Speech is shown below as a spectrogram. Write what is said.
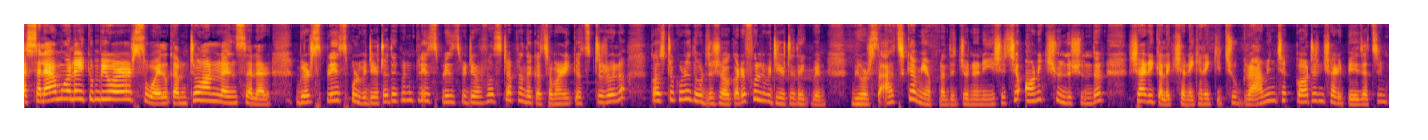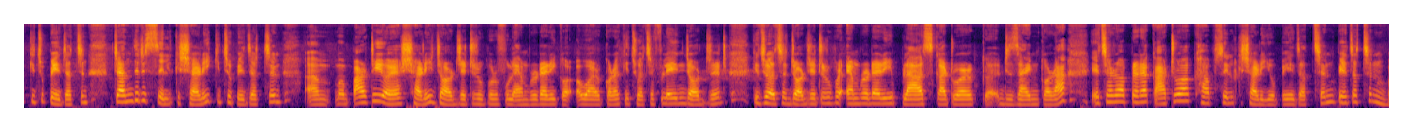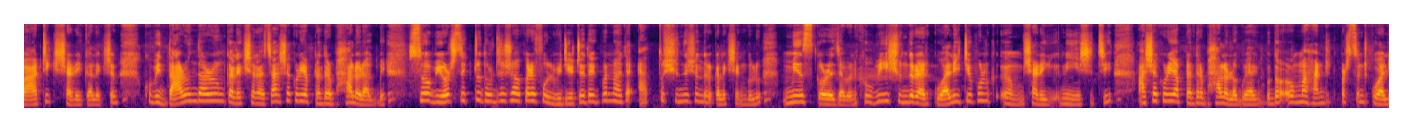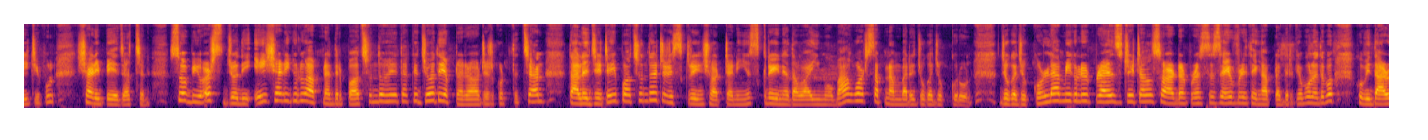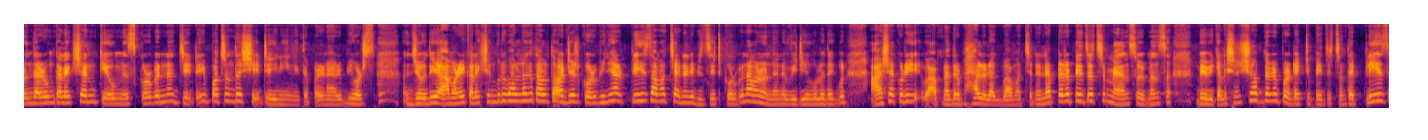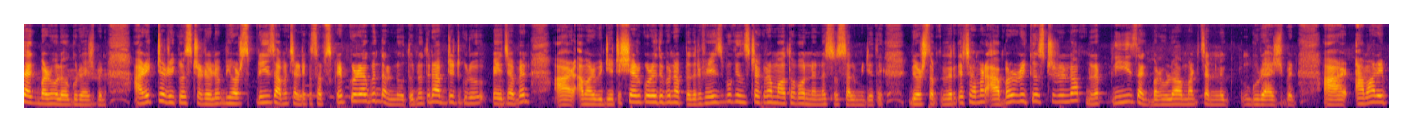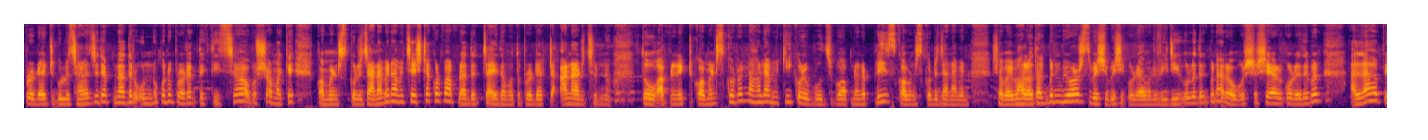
আসসালামু আলাইকুম viewers welcome to online seller viewers please full ভিডিওটা দেখবেন। প্লিজ প্লিজ ভিডিওর ফার্স্টে আপনাদের কাছে আমার রিকোয়েস্ট রইল। কষ্ট করে, ধৈর্য সহকারে ফুল ভিডিওটা দেখবেন। ভিউয়ার্স আজকে আমি আপনাদের জন্য নিয়ে এসেছি অনেক সুন্দর সুন্দর শাড়ি কালেকশন এখানে কিছু গ্রামীণ কটন শাড়ি পেয়ে যাচ্ছেন, কিছু পেয়ে যাচ্ছেন। চান্দের সিল্ক শাড়ি, কিছু পেয়ে যাচ্ছেন পার্টি ওয়ার শাড়ি, জর্জেটের উপর ফুল এমব্রয়ডারি ওয়ার্ক করা কিছু আছে প্লেন জর্জেট, কিছু আছে, জর্জেটের উপর এমব্রয়ডারি প্লাস কাটওয়ার্ক ডিজাইন করা। এছাড়াও আপনারা কাটোয়া খাপ সিল্ক শাড়িও পেয়ে যাচ্ছেন পেয়ে যাচ্ছেন বাটিক শাড়ির কালেকশন খুবই দারুণ দারুণ কালেকশন আছে, আশা করি আপনাদের ভালো লাগবে। সো বিয়ার্স একটু ধৈর্য সহকারে ফুল ভিডিওটা দেখবেন, নয়তো এত সুন্দর সুন্দর কালেকশনগুলো মিস করে যাবেন। খুবই সুন্দর আর কোয়ালিটিফুল শাড়ি নিয়ে এসেছি। আশা করি আপনাদের ভালো লাগবে, একদম হান্ড্রেড পার্সেন্ট কোয়ালিটিফুল শাড়ি পেয়ে যাচ্ছেন। সো বিয়ার্স যদি এই শাড়িগুলো আপনাদের পছন্দ হয়ে থাকে, যদি আপনারা অর্ডার করতে চান, তাহলে যেটাই পছন্দ এটার স্ক্রিনশটটা নিয়ে স্ক্রিনে দেওয়া ইমো বা হোয়াটসঅ্যাপ নাম্বারে যোগাযোগ করুন। যোগাযোগ করলে আমি এগুলোর price details order process everything আপনাদেরকে বলে দেবো। খুবই দারুণ দারুণ কালেকশন কেউ মিস করবেন না, যেটাই পছন্দ সেটাই নিয়ে নিতে পারেন। আর ভিউয়ার্স যদি আমার এই কালেকশনগুলো ভালো লাগে তাহলে তো অর্ডার করবেনই। আর প্লিজ আমার চ্যানেলে ভিজিট করবেন, আমার অন্যান্য ভিডিওগুলো দেখবেন। আশা করি আপনাদের ভালো লাগবে আমার চ্যানেলে আপনারা পেয়ে যাচ্ছেন ম্যানস উইমেন্স বেবি কালেকশন সব ধরনের প্রোডাক্ট পেয়ে যাচ্ছেন। তাই প্লিজ একবার হলেও ঘুরে আসবেন। আরেকটা রিকোয়েস্ট রইল ভিউয়ার্স প্লিজ আমার চ্যানেলকে সাবস্ক্রাইব করে রাখবেন তাহলে নতুন নতুন আপডেটগুলো পেয়ে যাবেন। আর আমার ভিডিওটা শেয়ার করে দেবেন আপনাদের ফেসবুক ইনস্টাগ্রাম অথবা অন্যান্য সোশ্যাল মিডিয়াতে ভিউয়ার্স আপনাদের কাছে আমার আবারও রিকোয়েস্ট রইল, আপনারা প্লিজ একবার হলো আমার চ্যানেলে ঘুরে আসবেন। আর আমার এই প্রোডাক্টগুলো ছাড়া যদি আপনাদের অন্য কোনো প্রোডাক্ট দেখতে ইচ্ছা হয়, অবশ্যই আমাকে কমেন্টস করে জানাবেন। আমি চেষ্টা করব আপনাদের চাহিদা মতো প্রোডাক্ট আনার জন্য। তো আপনারা একটু কমেন্টস করবেন নাহলে আমি কি করে বুঝব? আপনারা প্লিজ কমেন্টস করে জানাবেন। সবাই ভালো থাকবেন ভিউয়ার্স বেশি বেশি করে আমার ভিডিওগুলো দেখবেন, আর অবশ্যই শেয়ার করে দেবেন। আল্লাহ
